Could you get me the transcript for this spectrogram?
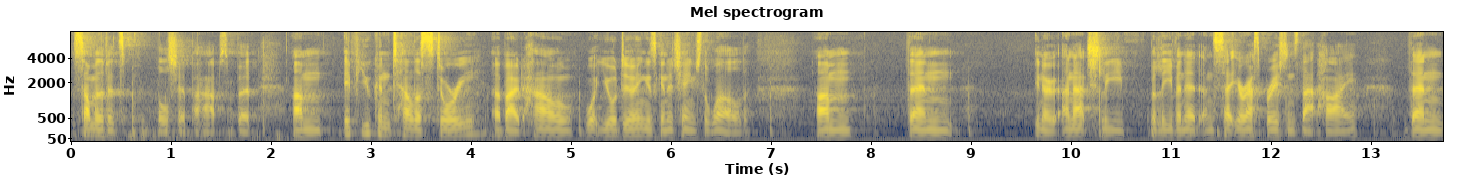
some of it's bullshit perhaps, but um, if you can tell a story about how what you're doing is going to change the world, um, then, you know, and actually believe in it and set your aspirations that high, then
